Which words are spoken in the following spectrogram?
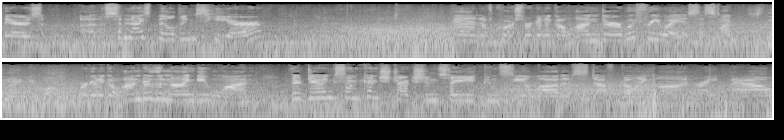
There's uh, some nice buildings here. And of course, we're going to go under. What freeway is this one? It's the 91. We're going to go under the 91. They're doing some construction, so you can see a lot of stuff going on right now.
